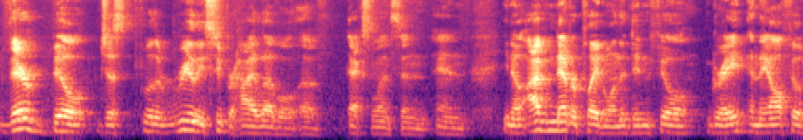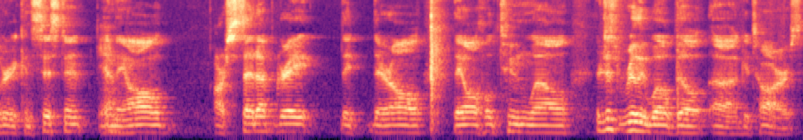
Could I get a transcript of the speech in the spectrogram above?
they're built just with a really super high level of excellence and and you know I've never played one that didn't feel great, and they all feel very consistent, Yeah. and they all are set up great. They they're all they all hold tune well. They're just really well built uh, guitars.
